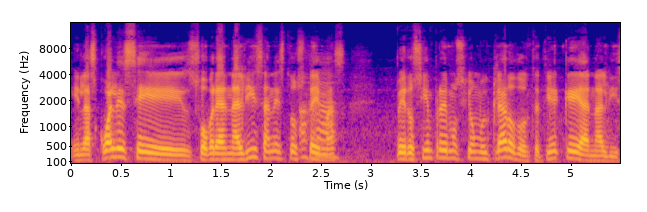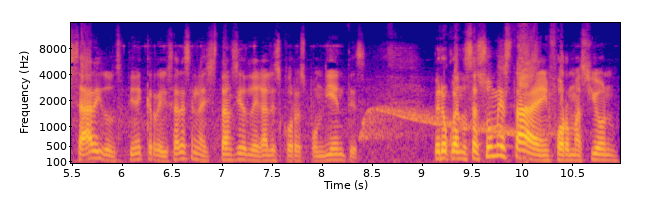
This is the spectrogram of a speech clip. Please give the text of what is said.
en las cuales se sobreanalizan estos temas, pero siempre hemos sido muy claros, donde se tiene que analizar y donde se tiene que revisar es en las instancias legales correspondientes. Pero cuando se asume esta información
